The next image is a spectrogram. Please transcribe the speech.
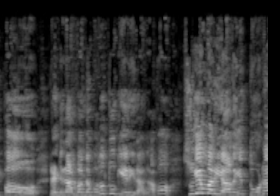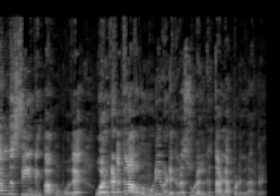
இப்போ ரெண்டு நாள் வந்த போதும் தூக்கி எறிகிறாங்க அப்போ சுயமரியாதையை தொடர்ந்து சீண்டி பார்க்கும்போது ஒரு கட்டத்தில் அவங்க முடிவெடுக்கிற சூழலுக்கு தள்ளப்படுகிறார்கள்.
